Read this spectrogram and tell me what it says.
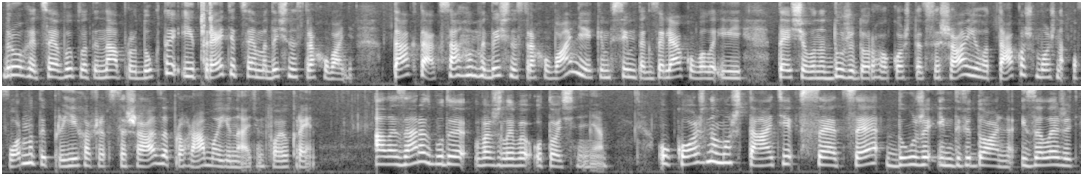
друге це виплати на продукти, і третє це медичне страхування. Так, так, саме медичне страхування, яким всім так залякували, і те, що воно дуже дорого коштує в США, його також можна оформити, приїхавши в США за програмою Uniting for Ukraine. Але зараз буде важливе уточнення. У кожному штаті все це дуже індивідуально і залежить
